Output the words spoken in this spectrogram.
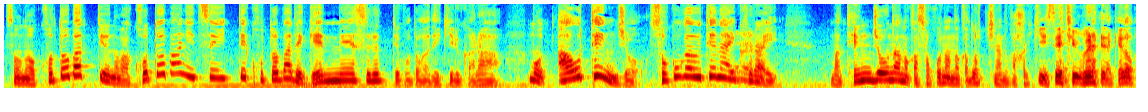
その言葉っていうのは言葉について言葉で言明するっていうことができるから、もう青天井、そこが打てないくらい、まあ天井なのかそこなのかどっちなのかはっきりせえっていうぐらいだけど、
